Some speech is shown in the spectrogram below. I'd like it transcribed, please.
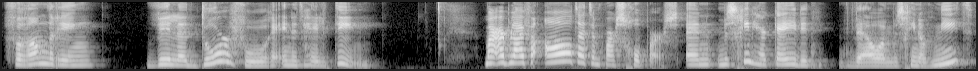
verandering willen doorvoeren in het hele team. Maar er blijven altijd een paar schoppers. En misschien herken je dit wel en misschien ook niet.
